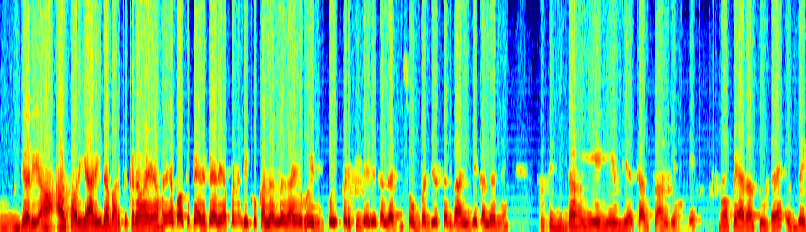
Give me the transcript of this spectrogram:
ਜਰੀ, ਆ ਸੌਰੀ ਯਾਰੀ ਦਾ ਵਰਕ ਕਰਵਾਇਆ ਹੋਇਆ, ਬਹੁਤ ਪਿਆਰੇ ਪਿਆਰੇ ਆਪਣੇ ਦੇਖੋ ਕਲਰ ਲਗਾਏ ਹੋਏ ਨੇ, ਕੋਈ ਭੜਕੀਲੇ ਜਿਹੇ ਕਲਰ ਨਹੀਂ, ਸੋਬਰ ਜਿਹੇ, ਸਰਦਾਰੀ ਜਿਹੇ ਕਲਰ ਨੇ। ਤੁਸੀਂ ਜਿੱਦਾਂ ਵੀ ਇਹ ਵੇਅਰ ਕਰ ਸਕਦੇ ਹੋਗੇ, ਬਹੁਤ ਪਿਆਰਾ ਸੂਟ ਹੈ। ਇਸ ਦੇ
